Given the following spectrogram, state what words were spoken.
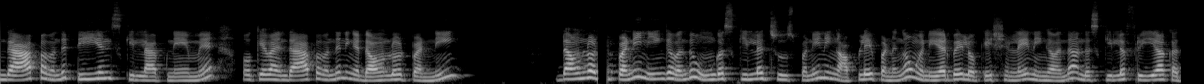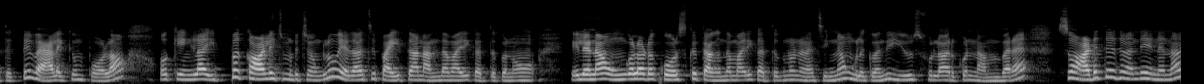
இந்த ஆப்பை வந்து டிஎன் ஸ்கில் ஆப் நேமு ஓகேவா இந்த ஆப்பை வந்து நீங்கள் டவுன்லோட் பண்ணி டவுன்லோட் பண்ணி நீங்கள் வந்து உங்கள் ஸ்கில்லை சூஸ் பண்ணி நீங்கள் அப்ளை பண்ணுங்கள் உங்கள் நியர்பை லொக்கேஷன்லேயே நீங்கள் வந்து அந்த ஸ்கில்லை ஃப்ரீயாக கற்றுக்கிட்டு வேலைக்கும் போகலாம் ஓகேங்களா இப்போ காலேஜ் முடித்தவங்களும் ஏதாச்சும் பைத்தான் அந்த மாதிரி கற்றுக்கணும் இல்லைனா உங்களோட கோர்ஸ்க்கு தகுந்த மாதிரி கற்றுக்கணும்னு நினச்சிங்கன்னா உங்களுக்கு வந்து யூஸ்ஃபுல்லாக இருக்கும்னு நம்புகிறேன் ஸோ அடுத்தது வந்து என்னென்னா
